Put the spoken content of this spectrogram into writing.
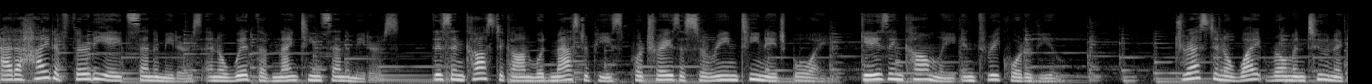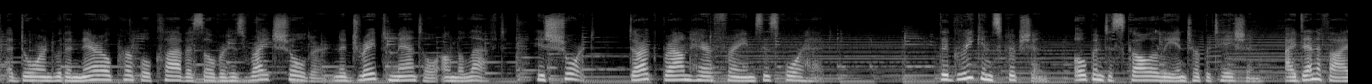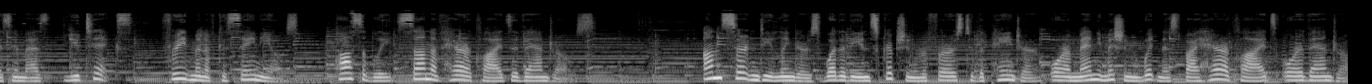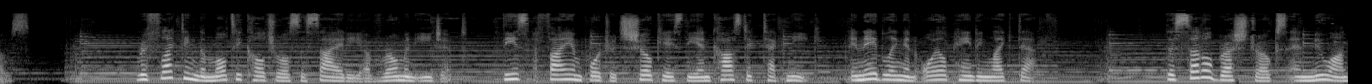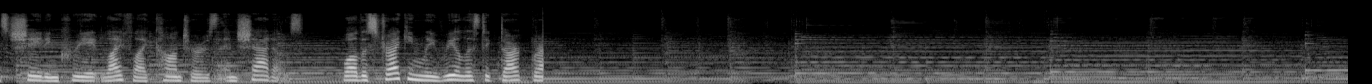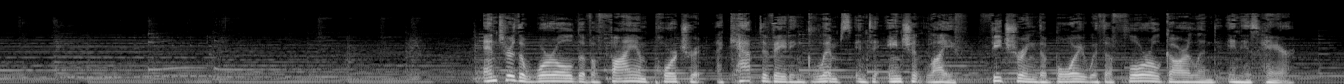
At a height of 38 centimeters and a width of 19 centimeters, this encaustic on wood masterpiece portrays a serene teenage boy, gazing calmly in three-quarter view. Dressed in a white Roman tunic adorned with a narrow purple clavis over his right shoulder and a draped mantle on the left, his short, dark brown hair frames his forehead. The Greek inscription, open to scholarly interpretation, identifies him as Eutyches, freedman of Kasianos, possibly son of Heraclides Evandros. Uncertainty lingers whether the inscription refers to the painter or a manumission witnessed by Heraclides or Evandros. Reflecting the multicultural society of Roman Egypt, these Fayum portraits showcase the encaustic technique, enabling an oil painting-like depth. The subtle brushstrokes and nuanced shading create lifelike contours and shadows, while the strikingly realistic dark brown Enter the world of a Fayum portrait, a captivating glimpse into ancient life, featuring the boy with a floral garland in his hair.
